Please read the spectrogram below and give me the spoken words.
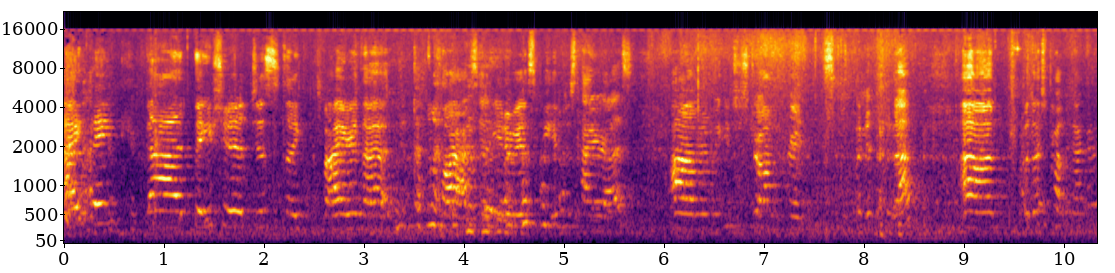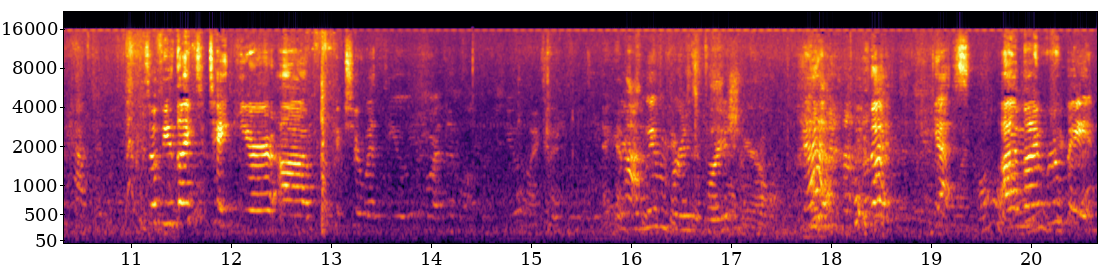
I think that they should just like fire that class at UWSP and just hire us, um, and we can just draw and print and finish it up. Um, but that's probably not going to happen. So if you'd like to take your um, picture with you, you're more than welcome to. You can leave them for inspiration. Yeah, good. Yes. Uh, my roommate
